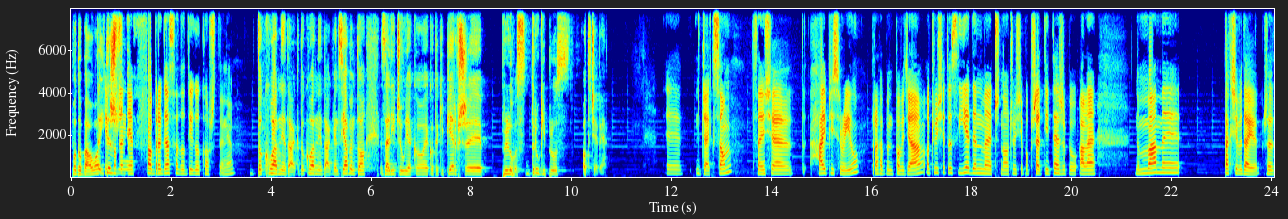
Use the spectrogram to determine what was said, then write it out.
podobało i Takie też podanie Fabregasa do Diego Koszty, nie? dokładnie tak, dokładnie tak, więc ja bym to zaliczył jako, jako taki pierwszy plus, drugi plus od ciebie. Y, Jackson, w sensie hype is real, trochę bym powiedziała. Oczywiście to jest jeden mecz, no oczywiście poprzedni też był, ale no mamy, tak się wydaje, że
